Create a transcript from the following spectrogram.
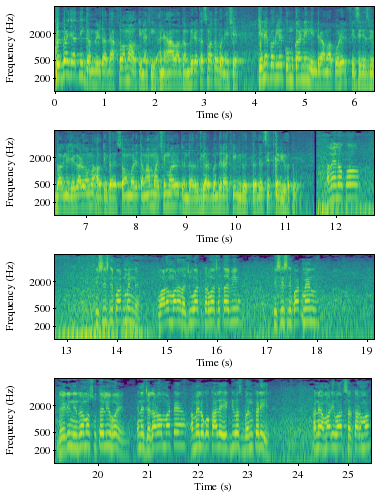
કોઈપણ જાતની ગંભીરતા દાખવવામાં આવતી નથી અને આવા ગંભીર અકસ્માતો બને છે, જેને પગલે કુંભકર્ણની નિંદ્રામાં પોળેલ ફિશરીઝ વિભાગને જગાડવામાં આવતીકાલે સોમવારે તમામ માછીમારોએ ધંધા રોજગાર બંધ રાખી વિરોધ પ્રદર્શિત કર્યો હતો. અમે લોકો ફિશરીઝ ડિપાર્ટમેન્ટને વારંવાર રજૂઆત કરવા છતાં બી ફિશરીઝ ડિપાર્ટમેન્ટ ડેરી નિંદ્રામાં સૂતેલી હોય એને જગાડવા માટે અમે લોકો કાલે એક દિવસ બંધ કરી અને અમારી વાત સરકારમાં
